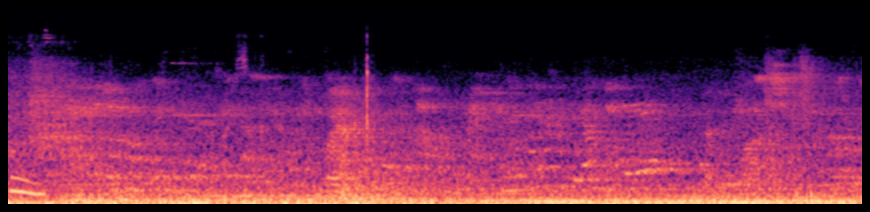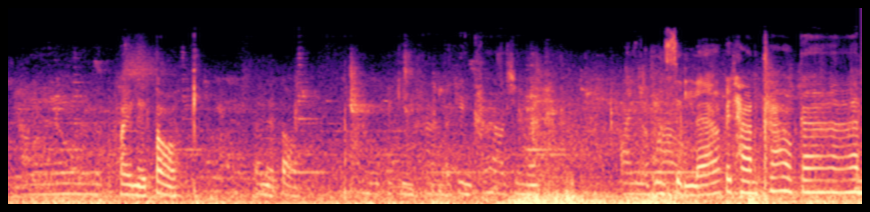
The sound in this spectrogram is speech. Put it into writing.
อืมไปไหนต่อ ไปไหนต่อ กินข้าวไปกินข้าวใช่ไหมไปแล้วบนเสร็จแล้วไปทานข้าวกัน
